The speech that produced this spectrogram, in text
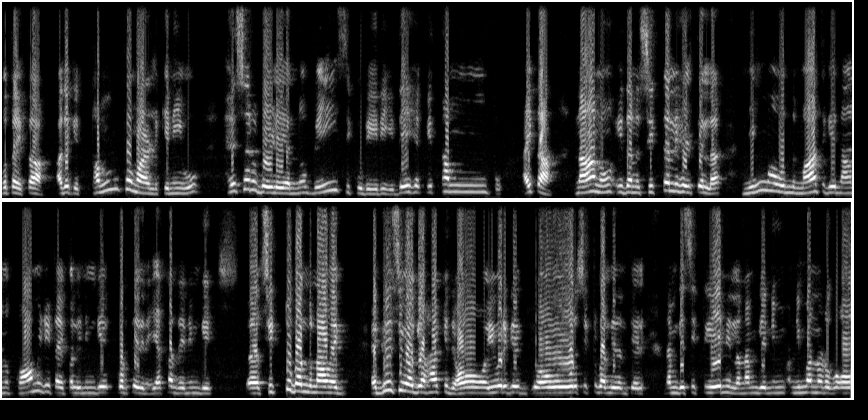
ಗೊತ್ತಾಯ್ತಾ? ಅದಕ್ಕೆ ತಂಪು ಮಾಡ್ಲಿಕ್ಕೆ ನೀವು ಹೆಸರು ಬೇಳೆಯನ್ನು ಬೇಯಿಸಿ ಕುಡಿಯಿರಿ ದೇಹಕ್ಕೆ ತಂಪು. ಆಯ್ತಾ? ನಾನು ಇದನ್ನು ಸಿಟ್ಟಲ್ಲಿ ಹೇಳ್ತಿಲ್ಲ. ನಿಮ್ಮ ಒಂದು ಮಾತಿಗೆ ನಾನು ಕಾಮಿಡಿ ಟೈಪ್ ಅಲ್ಲಿ ನಿಮ್ಗೆ ಕೊಡ್ತಾ ಇದ್ದೀನಿ. ಯಾಕಂದ್ರೆ ನಿಮ್ಗೆ ಸಿಟ್ಟು ಬಂದು ನಾವು ಅಗ್ರೆಸಿವ್ ಆಗಿ ಹಾಕಿದ್ರೆ, ಓ, ಇವರಿಗೆ ಸಿಟ್ಟು ಬಂದಿದೆ ಅಂತ ಹೇಳಿ ನಮ್ಗೆ ಸಿಟ್ಟು ಏನಿಲ್ಲ, ನಮ್ಗೆ ನಿಮ್, ನಿಮ್ಮನ್ನ ನೋಡುವ ಓ,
